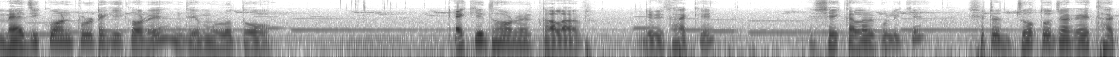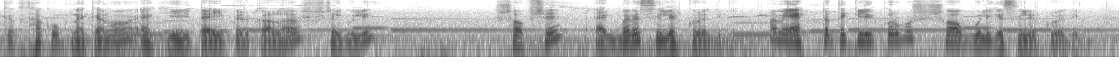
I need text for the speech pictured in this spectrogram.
ম্যাজিক ওয়ান টুলটা কী করে? যে মূলত একই ধরনের কালার যদি থাকে, সেই কালারগুলিকে সেটা যত জায়গায় থাকে, থাকুক না কেন, একই টাইপের কালার সেগুলি সব সে একবারে সিলেক্ট করে দিবে। আমি একটাতে ক্লিক করব সবগুলিকে সিলেক্ট করে দিবে।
